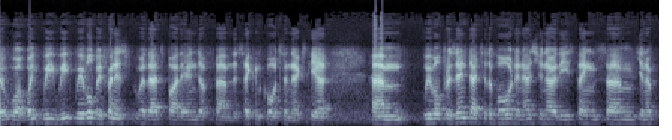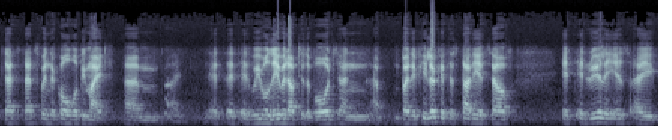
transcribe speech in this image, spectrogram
uh, well, we will be finished with that by the end of um, the second quarter next year. Um, we will present that to the board, and as you know, these things, um, you know, that's when the call will be made. We will leave it up to the board. And, but if you look at the study itself, it really is a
